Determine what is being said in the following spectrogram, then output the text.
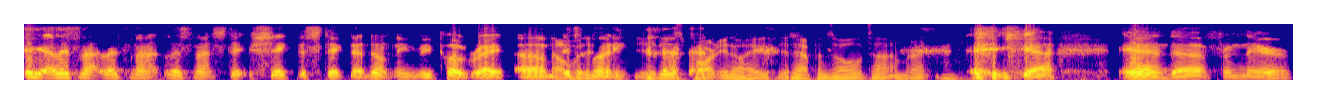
yeah, let's not let's not let's not st- shake the stick that don't need to be poked, right? Um, no, it's money. It, it is part. You know, hey, it happens all the time, right? yeah, and uh, from there,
